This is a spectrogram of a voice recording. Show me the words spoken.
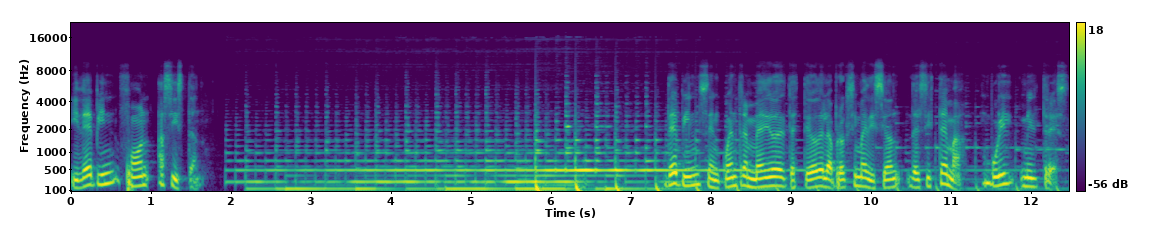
y Depin Phone Assistant. Depin se encuentra en medio del testeo de la próxima edición del sistema, Build 1003.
